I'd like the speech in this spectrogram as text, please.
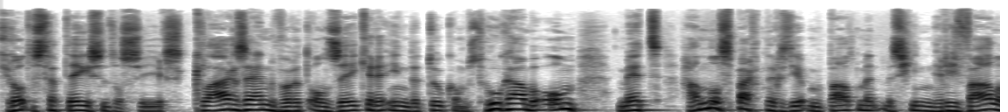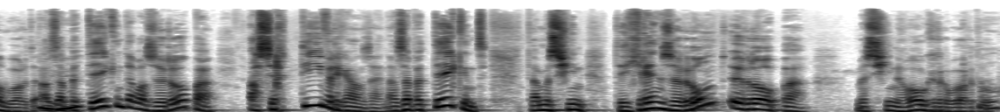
grote strategische dossiers, klaar zijn voor het onzekere in de toekomst. Hoe gaan we om met handelspartners die op een bepaald moment misschien rivalen worden? Als dat mhm. betekent dat we als Europa assertiever gaan zijn, als dat betekent dat misschien de grenzen rond Europa misschien hoger worden,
